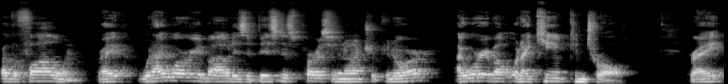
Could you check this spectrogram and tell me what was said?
are the following, right? What I worry about as a business person, an entrepreneur, I worry about what I can't control, right?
